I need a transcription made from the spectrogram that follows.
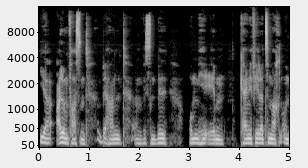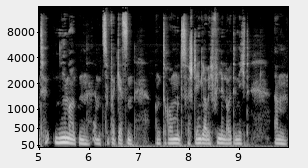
ja allumfassend behandelt äh, wissen will, um hier eben keine Fehler zu machen und niemanden ähm, zu vergessen. Und darum, und das verstehen, glaube ich, viele Leute nicht, ähm,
